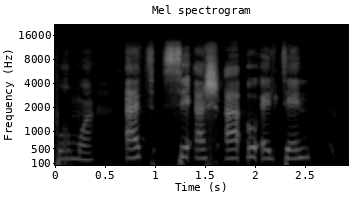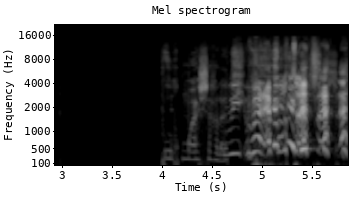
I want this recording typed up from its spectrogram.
pour moi. At chaoltn pour moi, Charlotte. Oui, voilà pour toi. Sacha.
